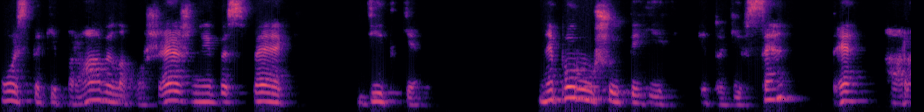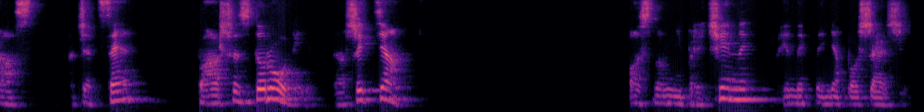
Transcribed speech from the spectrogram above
Ось такі правила пожежної безпеки. Дітки, не порушуйте їх, і тоді все буде гаразд. Адже це ваше здоров'я та життя. Основні причини виникнення пожежі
